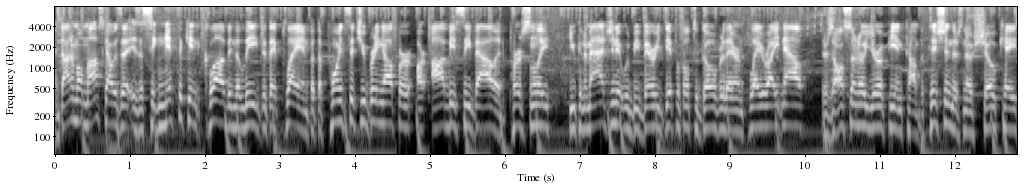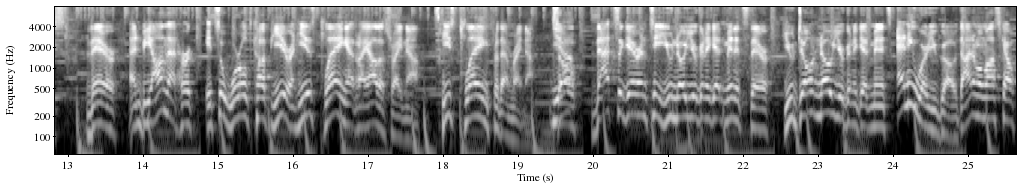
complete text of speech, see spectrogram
And Dynamo Moscow is a, is a significant club in the league that they play in, but the points that you bring up are, are obviously valid. Personally, you can imagine it would be very difficult to go over there and play right now. There's also no European competition, there's no showcase there. And beyond that, Herc, it's a World Cup year, and he is playing at Rayados right now. He's playing for them right now. Yeah. So that's a guarantee. You know you're going to get minutes there. You don't know you're going to get minutes anywhere you go, Dynamo Moscow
